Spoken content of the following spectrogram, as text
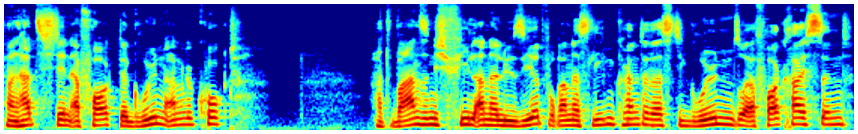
Man hat sich den Erfolg der Grünen angeguckt, hat wahnsinnig viel analysiert, woran das liegen könnte, dass die Grünen so erfolgreich sind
